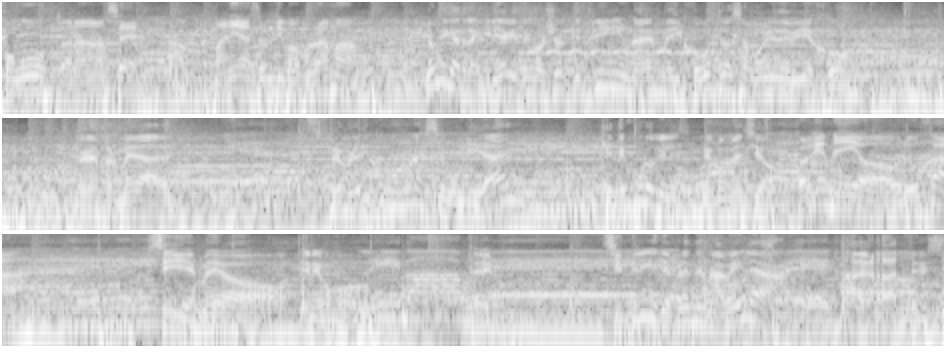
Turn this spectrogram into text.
fue un gusto, no, no sé. Ah, Mañana es el último programa. La única tranquilidad que tengo yo es que Trini una vez me dijo, vos te vas a morir de viejo, de una enfermedad. Pero me lo dijo con una seguridad que te juro que les- me convenció. Porque es medio bruja. Sí, es medio. tiene como. Si Trini te prende una vela, agárrate. Es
